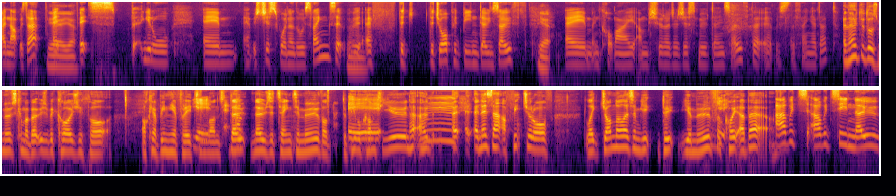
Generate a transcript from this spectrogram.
and that was it. Mm-hmm. Yeah, It- yeah. It's you know, um, it was just one of those things. It, Mm-hmm. If the the job had been down south, Yeah. um, and caught my eye, I'm sure I'd have just moved down south. But it was the thing I did. And how did those moves come about? Was it because you thought, okay, I've been here for 18 Yeah, months, uh, now, now's the time to move? Or do people come Uh, to you? And, how, mm. and is that a feature of like journalism? You do you move for Yeah. quite a bit? I would I would say now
